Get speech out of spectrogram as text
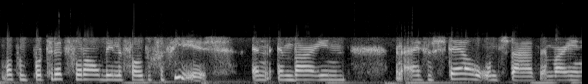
wat een portret vooral binnen fotografie is. En, en waarin een eigen stijl ontstaat en waarin...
